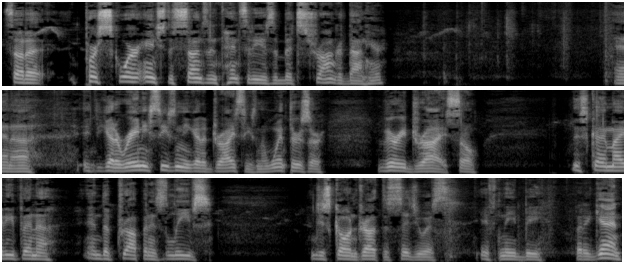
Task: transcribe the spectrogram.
So the per square inch, the sun's intensity is a bit stronger down here. And uh, if you got a rainy season, you got a dry season. The winters are very dry, so this guy might even uh, end up dropping his leaves and just going drought deciduous if need be. But again,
